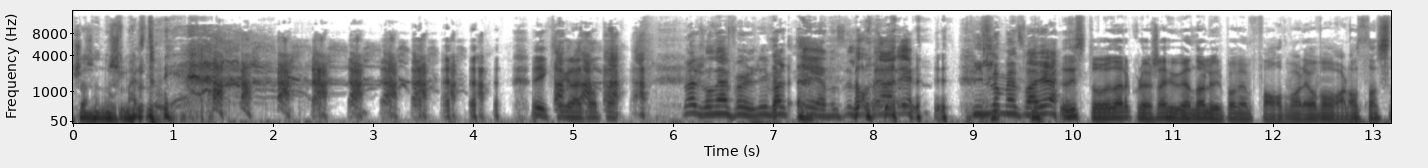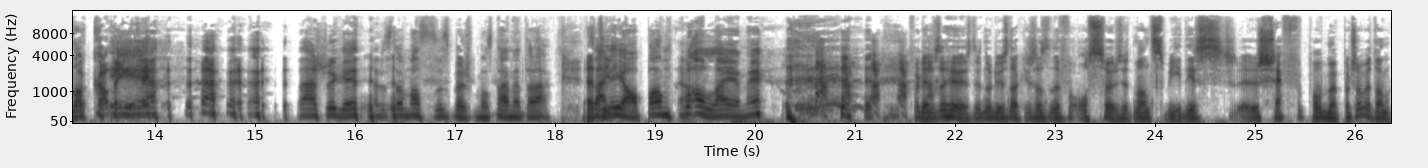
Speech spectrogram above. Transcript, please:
Skjønne noe som helst. Det gikk så greit at det. Det er sånn jeg føler i hvert eneste land jeg er i. Til og med Sverige. de står jo der og klør seg i huet enda og lurer på hvem faen var det, og hva var det han snakka om egentlig? Det er så gøy det står masse spørsmålstegn etter deg. Særlig Japan, hvor alle er enige. For dem så høres det ut når du snakker sånn som det for oss høres ut med han Swedish eh, sjef på Muppet Show. Vet han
